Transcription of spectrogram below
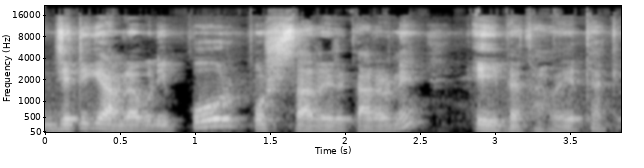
যেটিকে আমরা বলি পোর প্রসারের কারণে এই ব্যথা হয়ে থাকে।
